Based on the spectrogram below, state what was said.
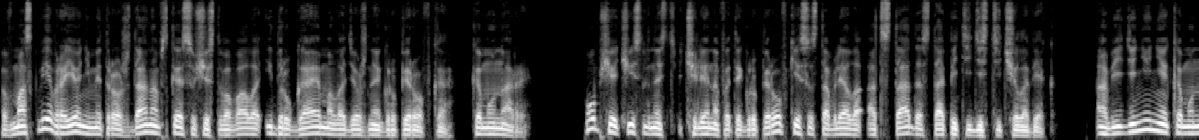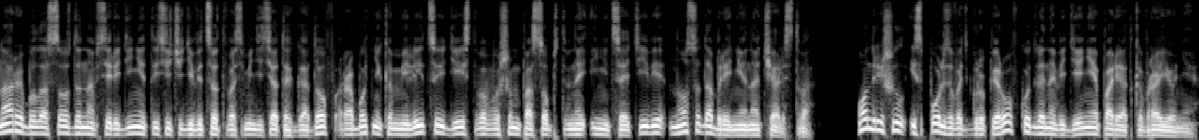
В Москве в районе метро Ждановская существовала и другая молодежная группировка — коммунары. Общая численность членов этой группировки составляла от 100 до 150 человек. Объединение «Коммунары» было создано в середине 1980-х годов работником милиции, действовавшим по собственной инициативе, но с одобрения начальства. Он решил использовать группировку для наведения порядка в районе.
